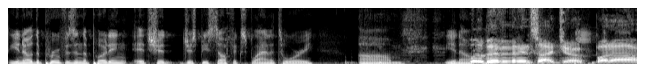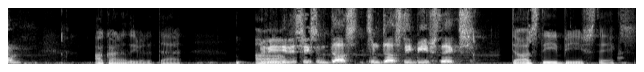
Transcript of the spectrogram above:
you know, the proof is in the pudding. It should just be self-explanatory. Um, you know, A little bit of an inside joke, but um, I, will kind of leave it at that. we Um, need to see some dust, some dusty beef sticks. Dusty beef sticks.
